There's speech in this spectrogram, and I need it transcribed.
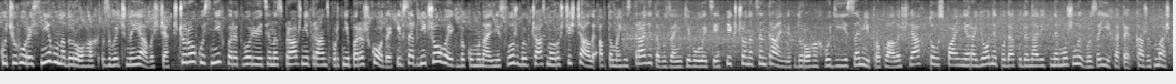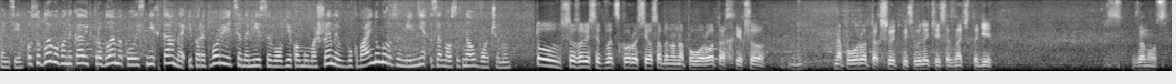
Кучугури снігу на дорогах звичне явище. Щороку сніг перетворюється на справжні транспортні перешкоди, і все б нічого, якби комунальні служби вчасно розчищали автомагістралі та вузенькі вулиці. Якщо на центральних дорогах водії самі проклали шлях, то у спальні райони подекуди навіть неможливо заїхати, кажуть мешканці. Особливо виникають проблеми, коли сніг тане і перетворюється на місиво, в якому машини в буквальному розумінні заносить на обочину. То все залежить від скорості, особливо на поворотах. Якщо на поворотах швидкість увеличується, значить тоді занос.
